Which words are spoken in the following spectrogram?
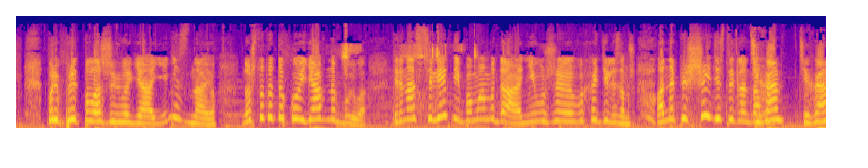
Предположила я, я не знаю. Но что-то такое явно было. 13-летние, по-моему, да, они уже выходили замуж. А напиши действительно там... Тихо, тихо.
